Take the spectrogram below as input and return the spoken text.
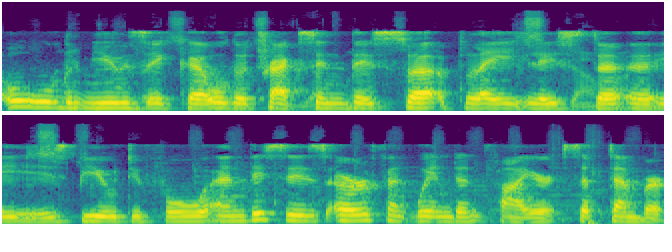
all the music, uh, all the tracks in this uh, playlist uh, is beautiful. And this is Earth and Wind and Fire, September.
